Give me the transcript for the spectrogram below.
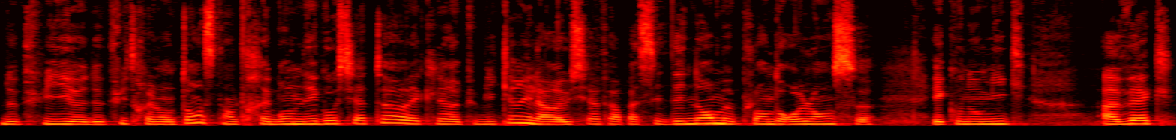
depuis, depuis très longtemps. C'est un très bon négociateur avec les républicains. Il a réussi à faire passer d'énormes plans de relance économique avec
